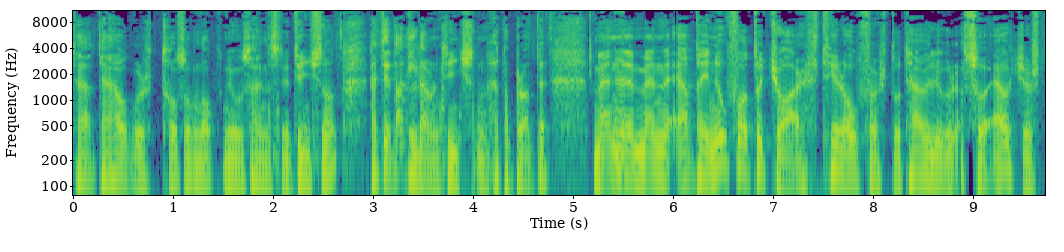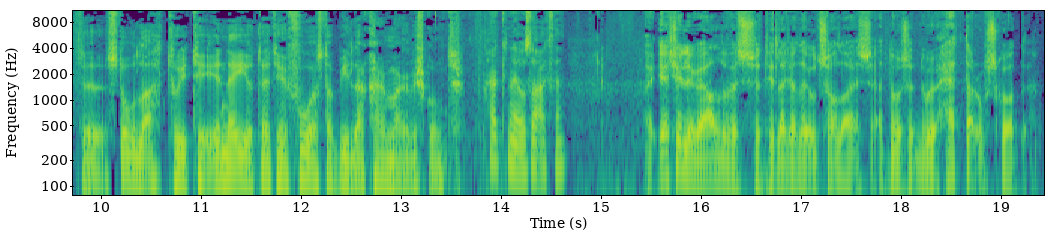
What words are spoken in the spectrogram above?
te har gått to som nok nu senest i tinchen hette daglig der tinchen hette prate men okay. men at te nå får to kvar til overst og te vil jo så outjust stola to te er neiot at te få stabila karmar vi skunt Høgne og så Aksen Jeg skiljer vel alvis til at jeg hadde utsala at nå er hettar oppskådet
